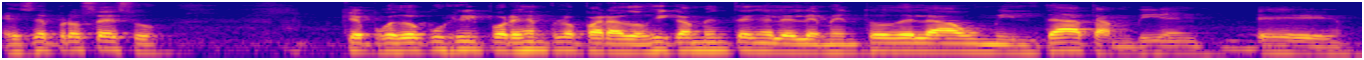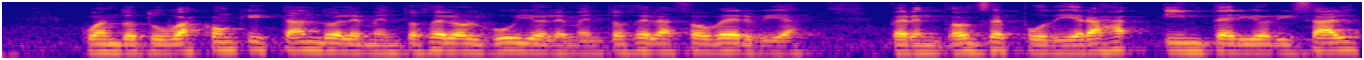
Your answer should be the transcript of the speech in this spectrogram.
ese proceso que puede ocurrir, por ejemplo, paradójicamente en el elemento de la humildad también. Eh, cuando tú vas conquistando elementos del orgullo, elementos de la soberbia, pero entonces pudieras interiorizar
